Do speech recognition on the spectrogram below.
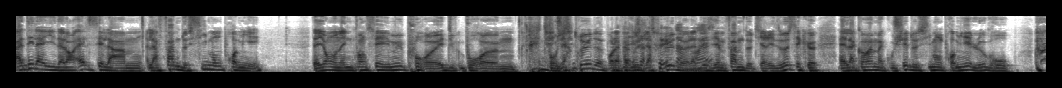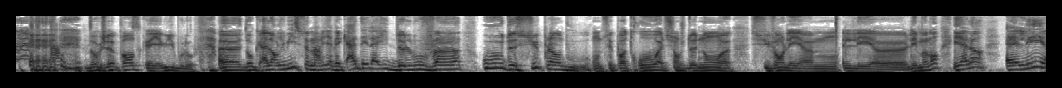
Adélaïde. Alors, elle, c'est la la femme de Simon Ier. D'ailleurs, on a une pensée émue pour pour pour Gertrude, pour la fameuse Gertrude, Gertrude la ouais. deuxième femme de Thierry II, c'est que elle a quand même accouché de Simon Ier le Gros. Ah. donc je pense qu'il y a eu du boulot. Euh, donc alors lui se marie avec Adélaïde de Louvain ou de Supplembourg. On ne sait pas trop. Elle change de nom euh, suivant les euh, les les moments. Et alors elle est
